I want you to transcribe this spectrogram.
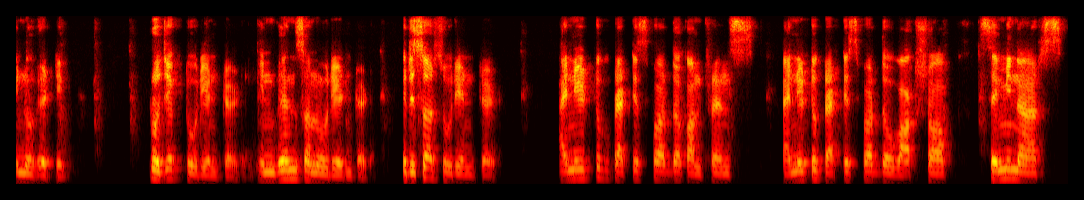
innovative project oriented invention oriented research oriented I need to practice for the conference I need to practice for the workshop seminars,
